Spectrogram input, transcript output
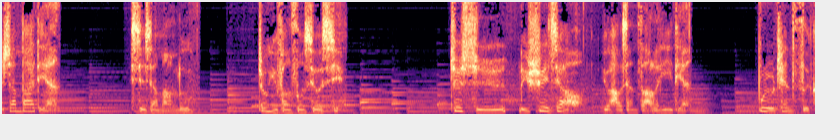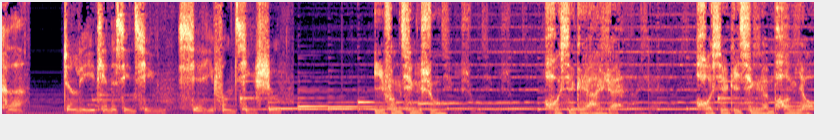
晚上八点，卸下忙碌，终于放松休息。这时离睡觉又好像早了一点，不如趁此刻整理一天的心情，写一封情书。一封情书，或写给爱人，或写给亲人朋友，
